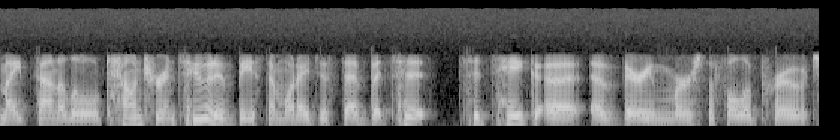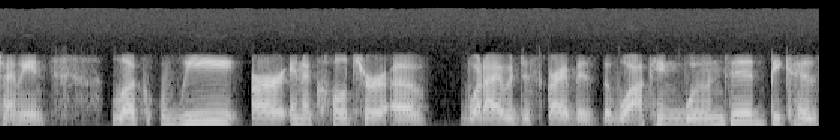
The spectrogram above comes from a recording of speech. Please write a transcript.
might sound a little counterintuitive based on what I just said, but to to take a, a very merciful approach. I mean, look, we are in a culture of what I would describe as the walking wounded because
